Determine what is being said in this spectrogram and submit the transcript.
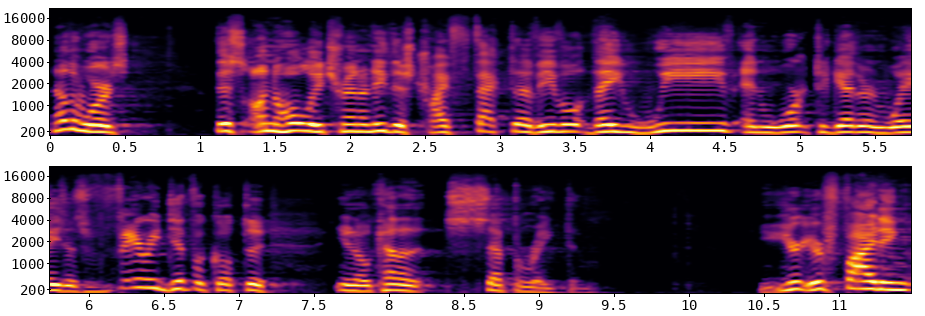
In other words, this unholy trinity, this trifecta of evil, they weave and work together in ways that's very difficult to, you know, kind of separate them. You're, you're fighting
